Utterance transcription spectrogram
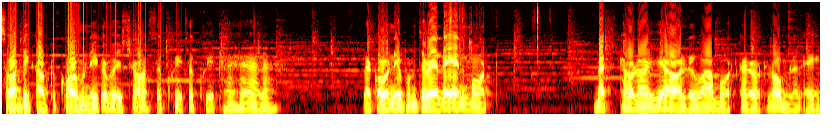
สวัสดีครับทุกคนวันนี้ก็เป็นช่องสควิตสควิต55นะ แล้วก็วันนี้ผมจะไปเล่นโหมด Battle Royale หรือว่าโหมดกระโดดล่มนั่นเอง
